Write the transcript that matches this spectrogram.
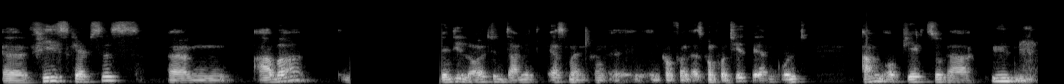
Äh, viel Skepsis, ähm, aber wenn die Leute damit erstmal in, äh, in, in, erst konfrontiert werden und am Objekt sogar üben,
